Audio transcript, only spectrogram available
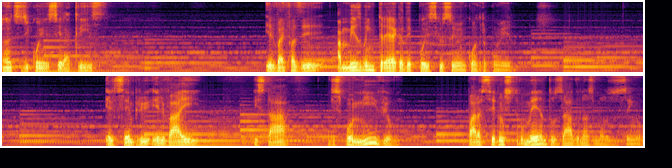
antes de conhecer a Cristo, ele vai fazer a mesma entrega depois que o Senhor encontra com ele. Ele sempre ele vai estar disponível para ser um instrumento usado nas mãos do Senhor.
